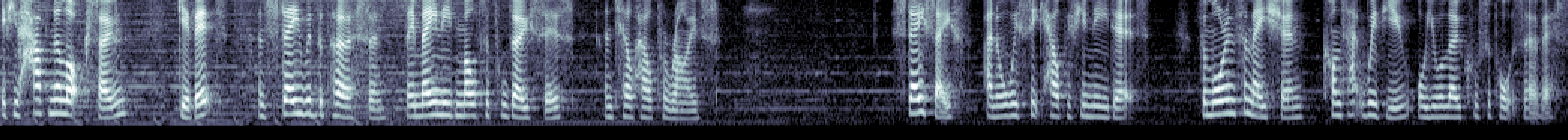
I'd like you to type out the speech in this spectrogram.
If you have naloxone, give it and stay with the person. They may need multiple doses until help arrives. Stay safe and always seek help if you need it. For more information, contact with you or your local support service.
